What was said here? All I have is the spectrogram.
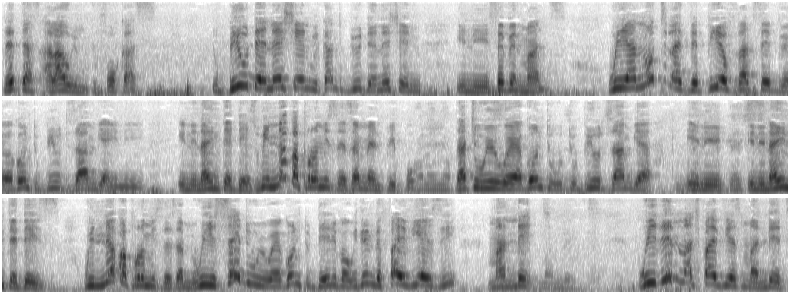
Let us allow him to focus. To build a nation, we can't build a nation in uh, seven months. We are not like the PF that said they were going to build Zambia in, uh, in 90 days. We never promised the Zambian people that we were going to, to build Zambia in, uh, in 90 days. We never promised the Zambia. We said we were going to deliver within the five years uh, mandate. mandate. Within that five years mandate,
